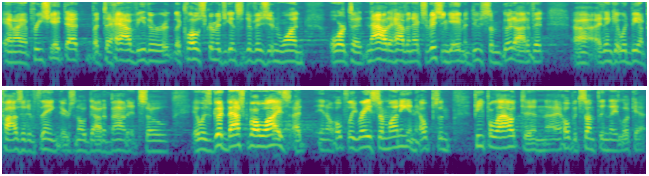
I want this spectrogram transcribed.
and I appreciate that. But to have either the close scrimmage against the Division one, or to now to have an exhibition game and do some good out of it, uh, I think it would be a positive thing. There's no doubt about it. So it was good basketball wise. I, you know, hopefully raise some money and help some people out, and I hope it's something they look at.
